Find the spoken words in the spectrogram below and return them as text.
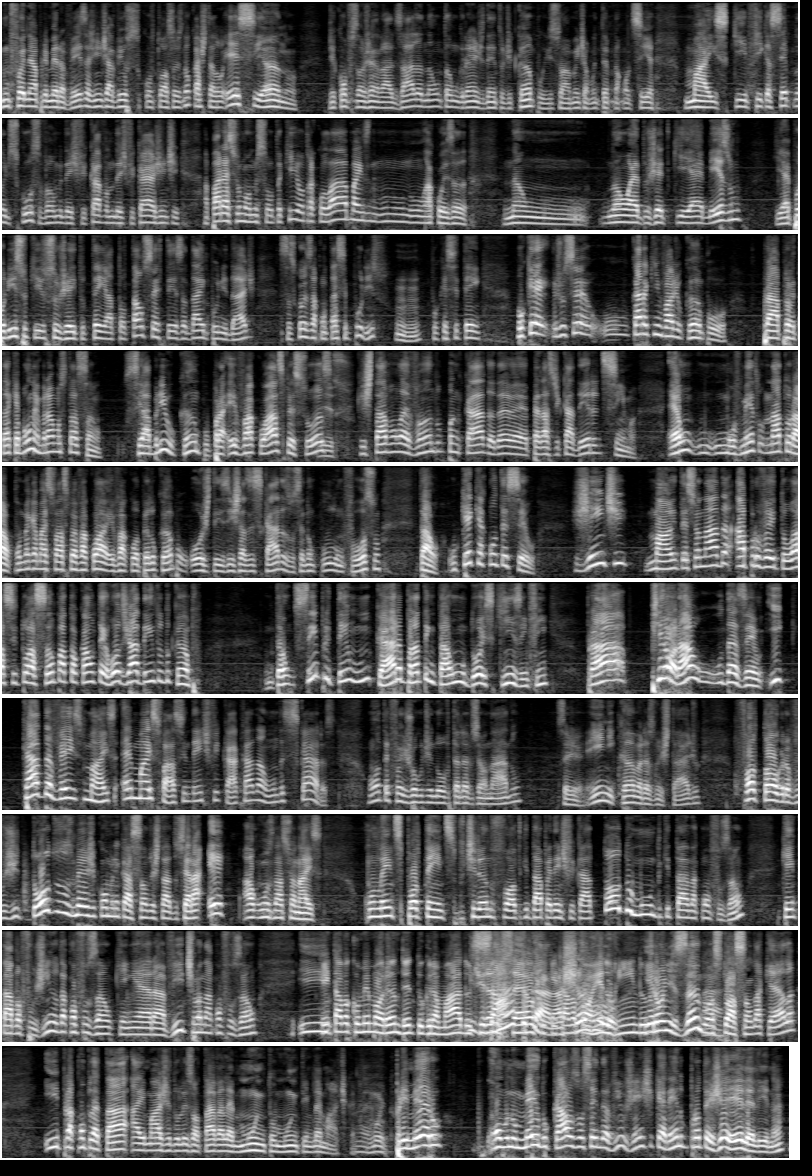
Não foi nem a primeira vez, a gente já viu situações no Castelo esse ano de confusão generalizada, não tão grande dentro de campo, isso realmente há muito tempo não acontecia, mas que fica sempre no discurso, vamos identificar, vamos identificar, e a gente aparece um nome solto aqui, outra colar, mas não, a coisa não não é do jeito que é mesmo, e é por isso que o sujeito tem a total certeza da impunidade. Essas coisas acontecem por isso. Uhum. Porque se tem. Porque, José, o cara que invade o campo para aproveitar, que é bom lembrar uma situação se abriu o campo para evacuar as pessoas Isso. que estavam levando pancada, né, é, pedaço de cadeira de cima. É um, um movimento natural. Como é que é mais fácil para evacuar? Evacua pelo campo. Hoje existem as escadas, você não pula um fosso. tal. O que que aconteceu? Gente mal intencionada aproveitou a situação para tocar um terror já dentro do campo. Então sempre tem um cara para tentar um, dois, quinze, enfim, para piorar o, o desenho. E cada vez mais é mais fácil identificar cada um desses caras. Ontem foi jogo de novo televisionado, ou seja, N câmeras no estádio, fotógrafos de todos os meios de comunicação do estado do Ceará e alguns nacionais com lentes potentes, tirando foto que dá para identificar todo mundo que está na confusão, quem estava fugindo da confusão, quem era vítima na confusão. E... Quem estava comemorando dentro do gramado, Exato, tirando selfie, cara, quem estava correndo, rindo. Ironizando ah. uma situação daquela. E para completar, a imagem do Luiz Otávio ela é muito, muito emblemática. É. Muito. Primeiro, como no meio do caos você ainda viu gente querendo proteger ele ali, né?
